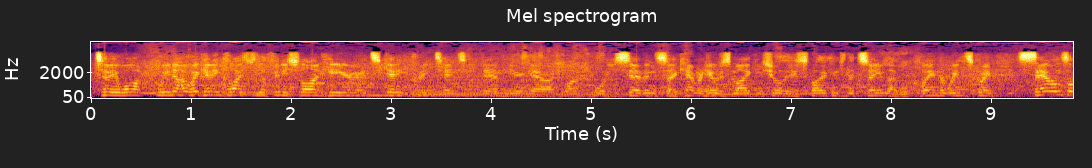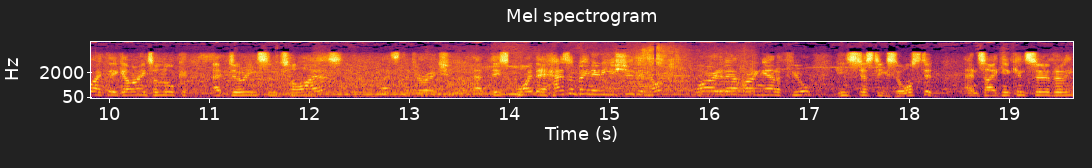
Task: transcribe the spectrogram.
tell you what, we know we're getting close to the finish line here. It's getting pretty tense down here in garage 147. So Cameron Hill is making sure that he's spoken to the team. They will clean the windscreen. Sounds like they're going to look at doing some tyres. That's the direction at this point. There hasn't been any issue. They're not worried about running out of fuel. He's just exhausted and taking conservatively,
